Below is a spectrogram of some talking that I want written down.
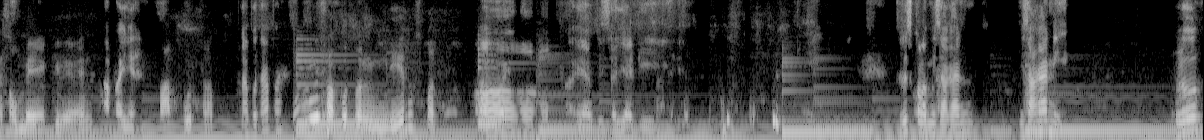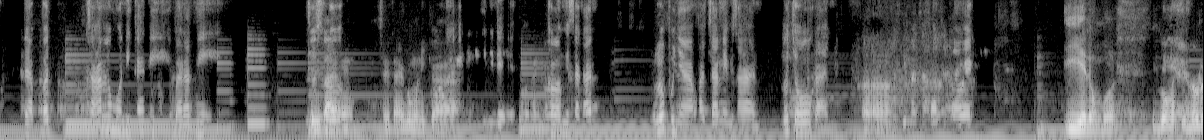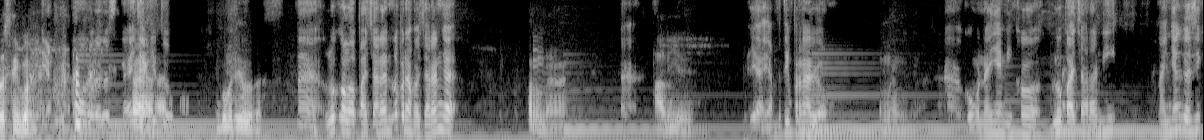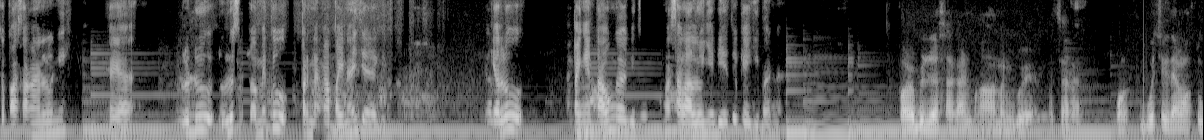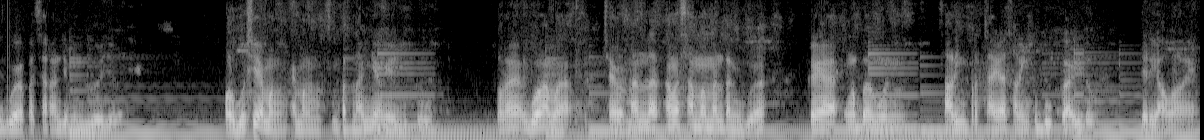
Kesobek gitu kan apanya? Selaput selaput. Laput apa? Ini selaput lendir selaput Oh, ya bisa jadi. Terus kalau misalkan misalkan nih lu dapet misalkan lu mau nikah nih ibarat nih. Terus lu ceritanya ceritanya gue mau nikah gini, gini deh. Kalau misalkan lu punya pacar nih misalkan, lu cowok kan, Heeh. pacar lu cewek, iya dong bos gue masih Iya. lurus nih bos ya mau aja gitu. gue masih lurus Nah, lu kalau pacaran, lu pernah pacaran nggak? pernah Nah. kali ya Ya, yang penting pernah dong. pernah Nah, gue mau nanya nih, kalau lu pacaran nih, nanya gak sih ke pasangan lu nih, kayak lu dulu, dulu sebelumnya tuh pernah ngapain aja? gitu? Ya lu pengen tahu nggak gitu masa lalunya dia tuh kayak gimana? kalau berdasarkan pengalaman gue ya, pacaran. Gue ceritain waktu gue pacaran zaman dulu aja loh kalau gue sih emang emang sempat nanya kayak gitu. Soalnya gue sama cewek mantan sama sama mantan gue kayak ngebangun saling percaya saling kebuka itu dari awalnya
